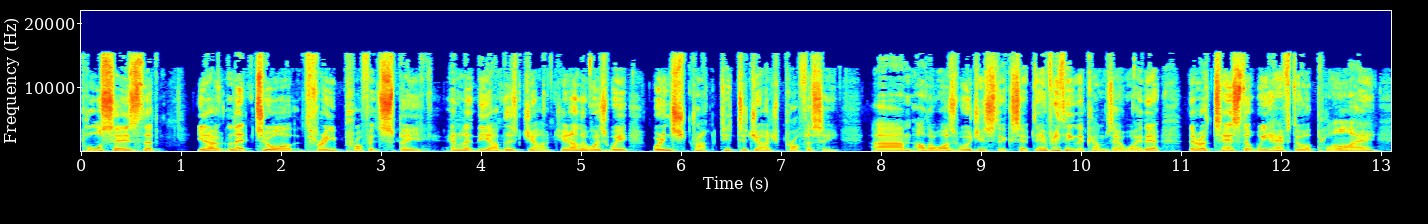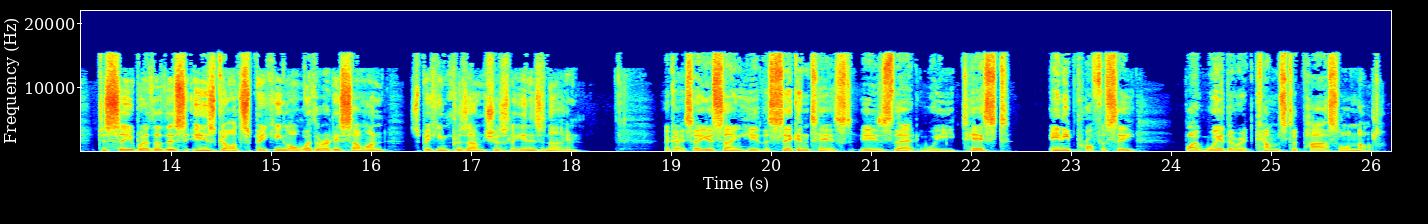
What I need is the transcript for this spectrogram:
Paul says that you know, let two or three prophets speak and let the others judge. In other words, we, we're instructed to judge prophecy. Um, otherwise, we'll just accept everything that comes our way. There, there are tests that we have to apply to see whether this is God speaking or whether it is someone speaking presumptuously in his name. Okay, so you're saying here the second test is that we test any prophecy by whether it comes to pass or not.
